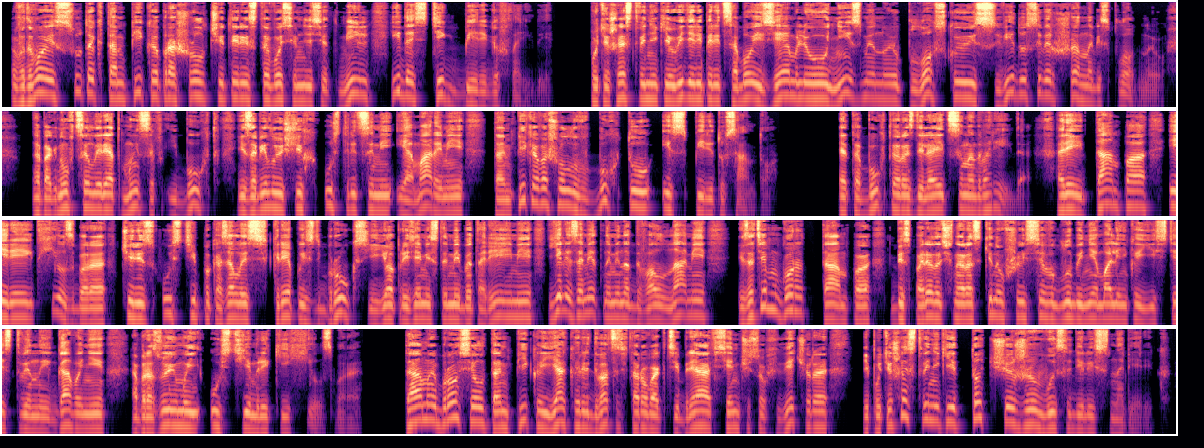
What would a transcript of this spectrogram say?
В двое суток Тампика прошел 480 миль и достиг берега Флориды. Путешественники увидели перед собой землю низменную, плоскую и с виду совершенно бесплодную — Обогнув целый ряд мысов и бухт, изобилующих устрицами и омарами, Тампика вошел в бухту из Спириту-Санто. Эта бухта разделяется на два рейда — рейд Тампа и рейд Хилсбора. Через устье показалась крепость Брук с ее приземистыми батареями, еле заметными над волнами, и затем город Тампа, беспорядочно раскинувшийся в глубине маленькой естественной гавани, образуемой устьем реки Хилсбора. Там и бросил Тампика якорь 22 октября в 7 часов вечера, и путешественники тотчас же высадились на берег.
